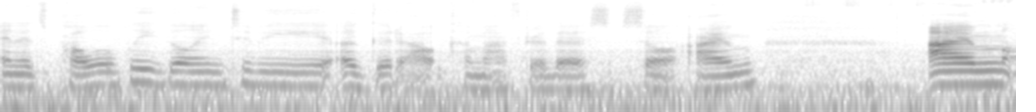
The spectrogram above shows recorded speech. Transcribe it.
and it's probably going to be a good outcome after this. So I'm I'm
